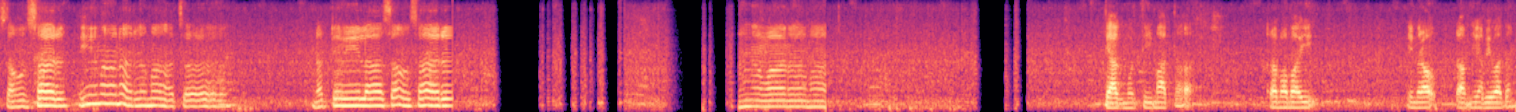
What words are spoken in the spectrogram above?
संसार विमान रमाच. नटविला संसार त्यागमूर्ती माता रमाबाई भीमराव रामजी अभिवादन.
